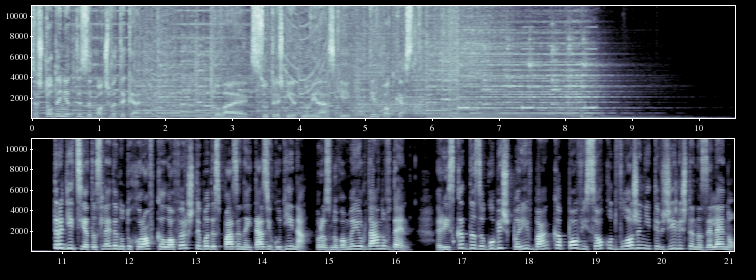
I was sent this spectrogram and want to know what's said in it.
Защо денят започва така? Това е сутрешният новинарски Дир подкаст. Традицията следеното хоро в Калофер ще бъде спазена и тази година. Празнуваме Йорданов ден. Рискът да загубиш пари в банка по-висок от вложените в жилище на зелено.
